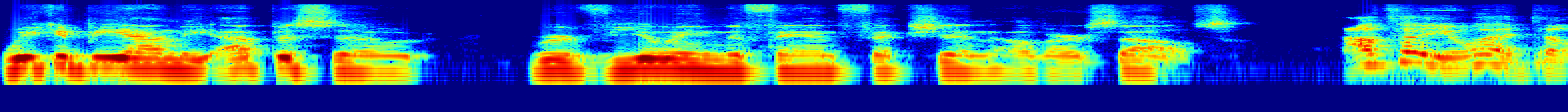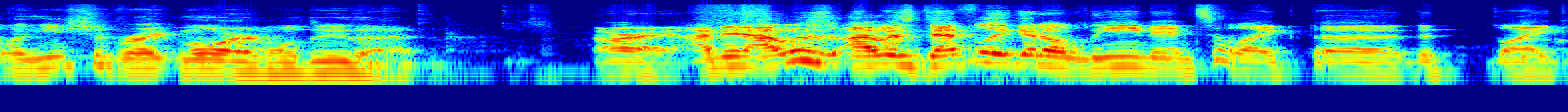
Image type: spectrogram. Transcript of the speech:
we could be on the episode reviewing the fan fiction of ourselves. I'll tell you what, Dylan, you should write more and we'll do that. All right. I mean, I was I was definitely gonna lean into like the the like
